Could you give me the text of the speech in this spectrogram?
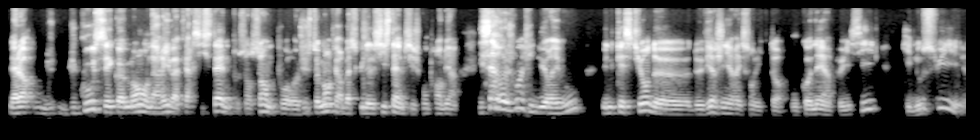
Mais alors, du coup, c'est comment on arrive à faire système tous ensemble pour justement faire basculer le système, si je comprends bien. Et ça rejoint, figurez-vous, une question de, de Virginie Resson-Victor, qu'on connaît un peu ici, qui nous suit.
